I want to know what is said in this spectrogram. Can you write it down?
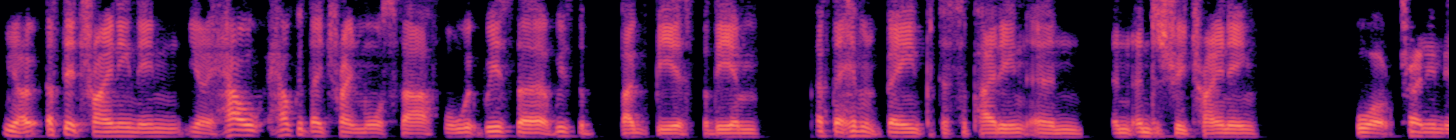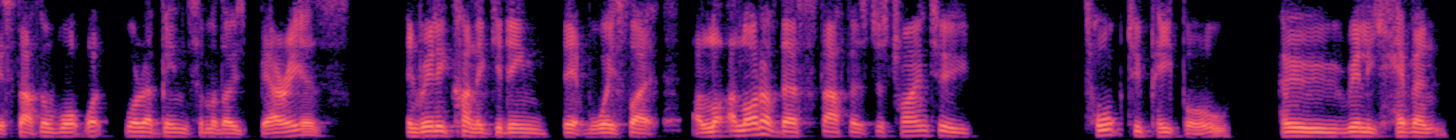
you know, if they're training, then you know how how could they train more staff? Well, where's the where's the bugbear for them if they haven't been participating in in industry training or training their staff? And what what what have been some of those barriers? And really kind of getting that voice. Like a lot a lot of this stuff is just trying to talk to people who really haven't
